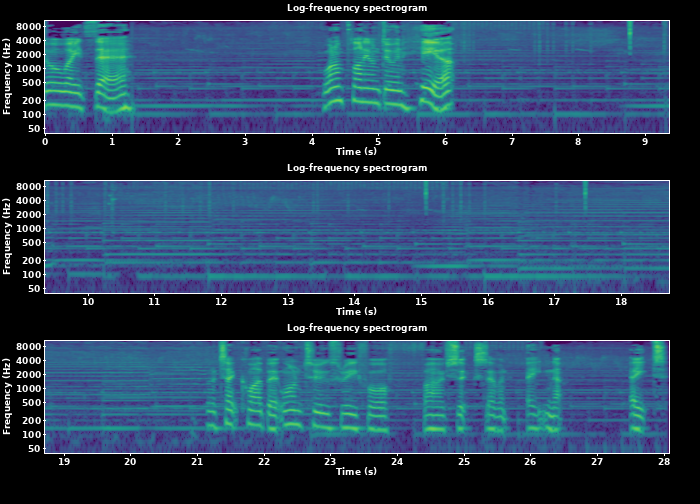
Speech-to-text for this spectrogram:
Doorway there. What I'm planning on doing here going to take quite a bit. One, two, three, four, five, six, seven, eight, nine, eight.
